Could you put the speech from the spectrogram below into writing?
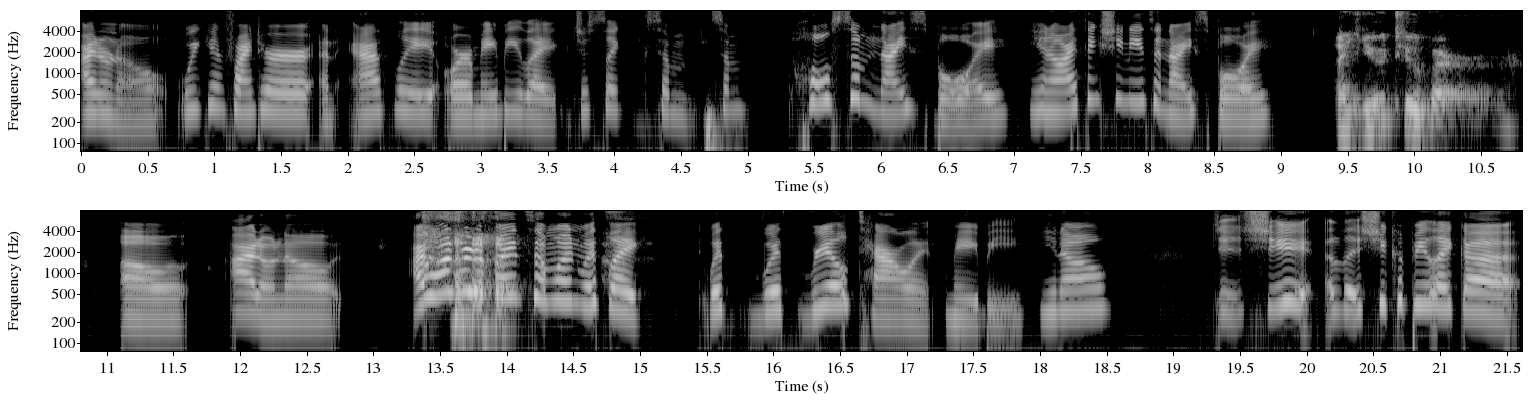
I don't know. We can find her an athlete or maybe like just like some some wholesome nice boy. You know, I think she needs a nice boy. A YouTuber. Oh, I don't know. I want her to find someone with like with with real talent maybe, you know? She uh, she could be like a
